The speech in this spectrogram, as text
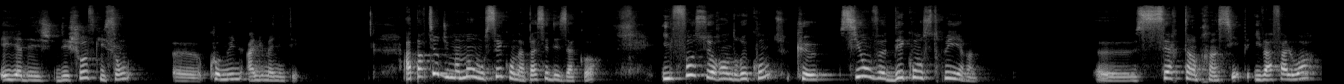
et il y a des, choses qui sont euh, communes à l'humanité. À partir du moment où on sait qu'on a passé des accords, il faut se rendre compte que si on veut déconstruire euh, certains principes, il va falloir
